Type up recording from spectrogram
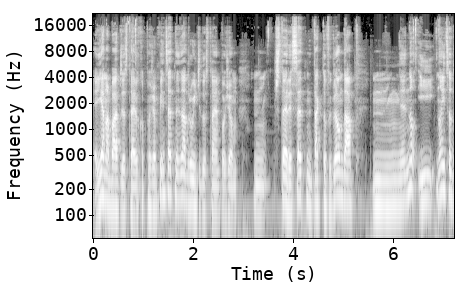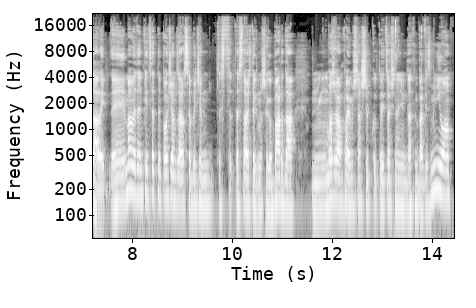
E, Ja na bardziej dostałem poziom 500, na druidzie dostałem poziom mm, 400, tak to wygląda. Mm, No i, no i co dalej? E, Mamy ten 500 poziom, zaraz sobie będziemy test- testować tego naszego barda. Mm, Może wam powiem jeszcze na szybko tutaj coś na, nim, na tym bardziej zmieniło.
